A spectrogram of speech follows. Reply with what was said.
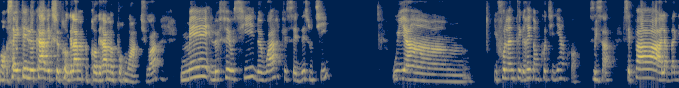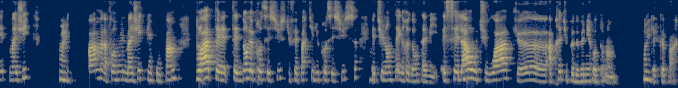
bon ça a été le cas avec ce programme programme pour moi tu vois. Mais le fait aussi de voir que c'est des outils où il y a un, il faut l'intégrer dans le quotidien quoi. C'est ça. C'est pas à la baguette magique. Oui la formule magique, pim pum pam. Toi, tu es, dans le processus, tu fais partie du processus et tu l'intègres dans ta vie. Et c'est là où tu vois que euh, après tu peux devenir autonome, quelque part.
